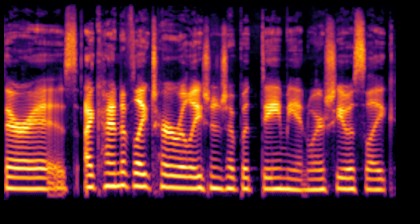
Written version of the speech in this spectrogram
there is. I kind of liked her relationship with Damien where she was like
